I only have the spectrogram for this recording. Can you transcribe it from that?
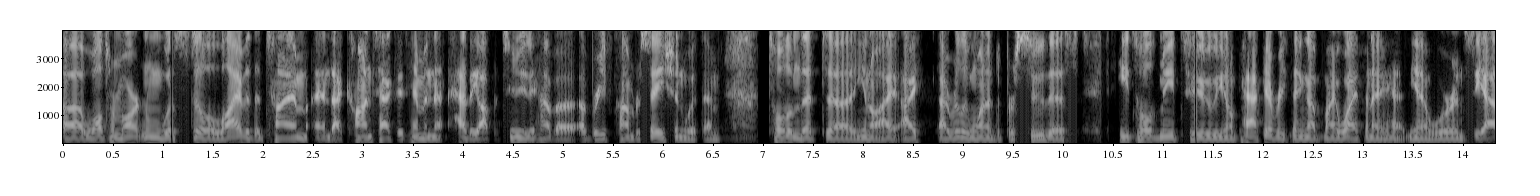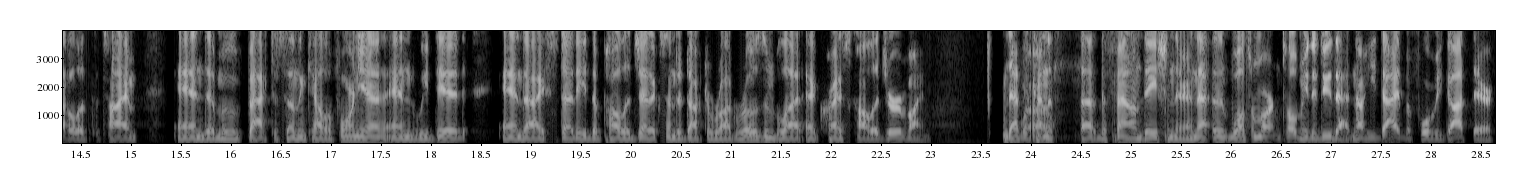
uh, Walter Martin was still alive at the time, and I contacted him and had the opportunity to have a, a brief conversation with him. Told him that uh, you know I, I I really wanted to pursue this. He told me to you know pack everything up. My wife and I had you know were in Seattle at the time and uh, moved back to Southern California, and we did. And I studied apologetics under Dr. Rod Rosenbladt at Christ College Irvine. That's Wow. kind of uh, the foundation there, and that and Walter Martin told me to do that. Now he died before we got there,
